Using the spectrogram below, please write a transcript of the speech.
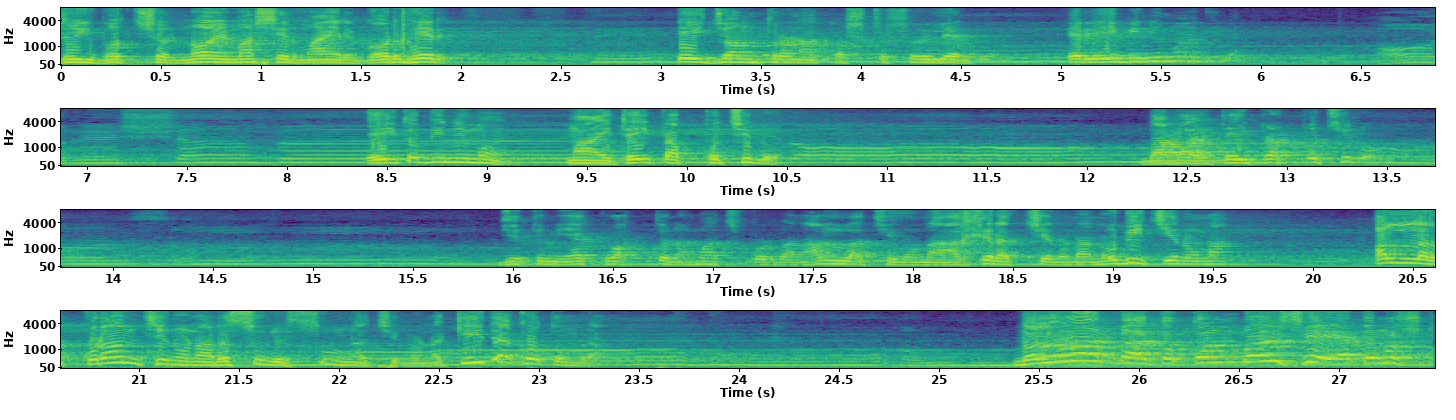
দুই বৎসর নয় মাসের মায়ের গর্ভের এই যন্ত্রণা কষ্ট সইলেন এর এই বিনিময় দিলা? এই তো বিনিময়। মা, এটাই প্রাপ্য ছিল। বাবা, এটাই প্রাপ্য ছিল। যে তুমি এক ওয়াক্ত নামাজ পড়বা না, আল্লাহ চেনো না, আখেরাত চেনো না, নবী চেনো না, আল্লাহর কোরআন চেনো না, রসুলের সুন্না চেনো না, কি দেখো তোমরা? বলো না, আব্বা, এত কম বয়সে এত নষ্ট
